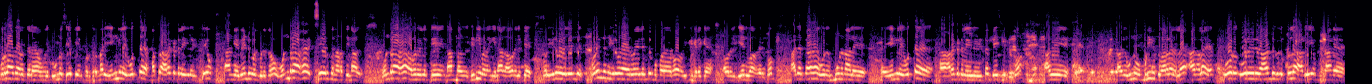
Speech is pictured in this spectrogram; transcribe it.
பொருளாதாரத்தில் பொருளாதாரத்துல அவங்களுக்கு இன்னும் சேர்க்கை ஏற்படுத்துற மாதிரி எங்களை ஒத்த மற்ற அறக்கட்டளைகளுக்கும் நாங்க வேண்டுகோள் விடுக்கிறோம். ஒன்றாக சேர்ந்து நடத்தினால் ஒன்றாக அவர்களுக்கு நம்ம நிதி வழங்கினால் அவர்களுக்கு ஒரு இருபதுல இருந்து குறைந்தது இருபதாயிரம் ரூபாயில இருந்து முப்பதாயிரம் ரூபாய் வரைக்கும் கிடைக்க அவர்களுக்கு ஏதுவாக இருக்கும். அதற்காக ஒரு மூணு நாலு எங்களை ஒத்த அறக்கட்டளைகள்கிட்ட பேசிக்கிட்டு இருக்கோம். அது அது இன்னும் முடிவுக்கு வர்றதில்லை. அதனால ஒரு ஒரு இரு ஆண்டுகளுக்குள்ள அதையும் நாங்கள்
